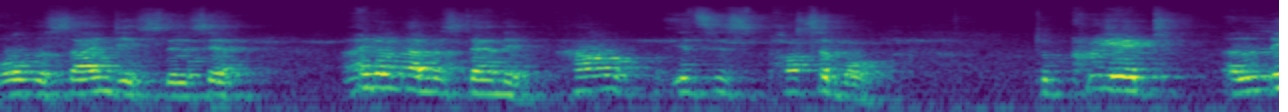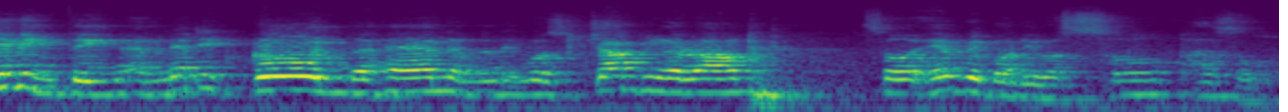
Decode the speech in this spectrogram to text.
all the scientists, they said, I don't understand it. How is this possible to create a living thing and let it grow in the hand and it was jumping around? So everybody was so puzzled.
